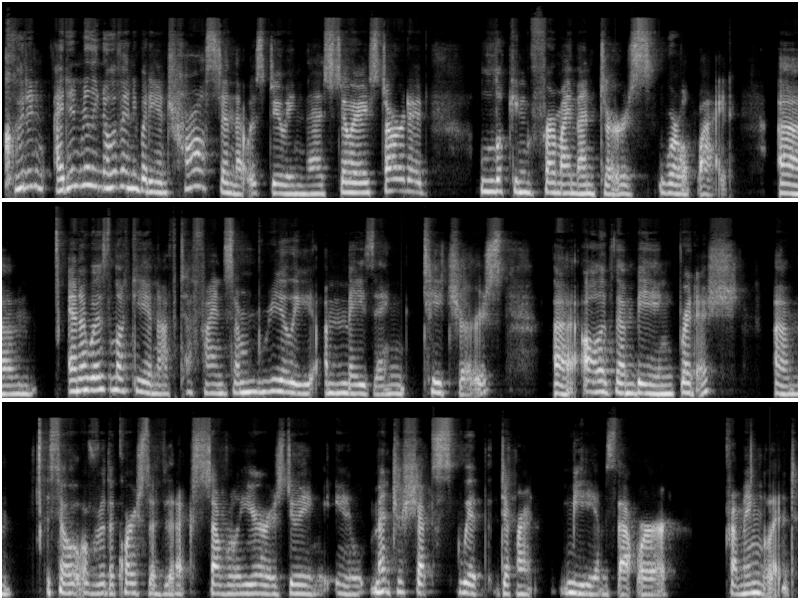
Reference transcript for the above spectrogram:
couldn't, I didn't really know of anybody in Charleston that was doing this. So I started looking for my mentors worldwide. Um, and I was lucky enough to find some really amazing teachers, uh, all of them being British. Um, so over the course of the next several years, doing you know mentorships with different mediums that were from England.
